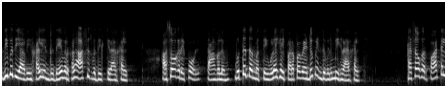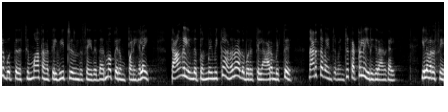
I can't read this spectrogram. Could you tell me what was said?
அதிபதியாவீர்கள் என்று தேவர்கள் ஆசிர்வதிக்கிறார்கள். அசோகரைப் போல் தாங்களும் புத்த தர்மத்தை உலகில் பரப்ப வேண்டும் என்று விரும்புகிறார்கள். அசோகர் பாட்டலபுத்திர சிம்மாசனத்தில் வீற்றிருந்து செய்த தர்ம பெரும் பணிகளை தாங்கள் இந்த தொன்மைமிக்க அனுராதபுரத்தில் ஆரம்பித்து நடத்த வேண்டும் என்று கட்டளையிடுகிறார்கள். இளவரசே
